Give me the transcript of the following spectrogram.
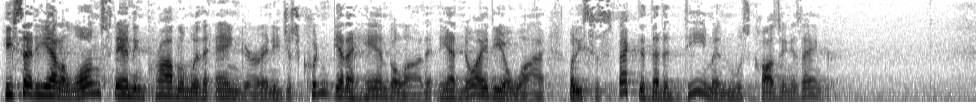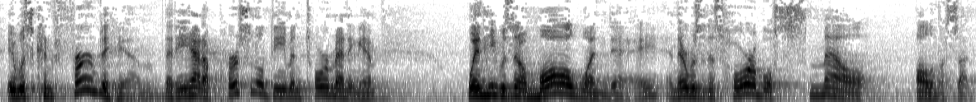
He said he had a long-standing problem with anger and he just couldn't get a handle on it and he had no idea why, but he suspected that a demon was causing his anger. It was confirmed to him that he had a personal demon tormenting him when he was in a mall one day and there was this horrible smell all of a sudden.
